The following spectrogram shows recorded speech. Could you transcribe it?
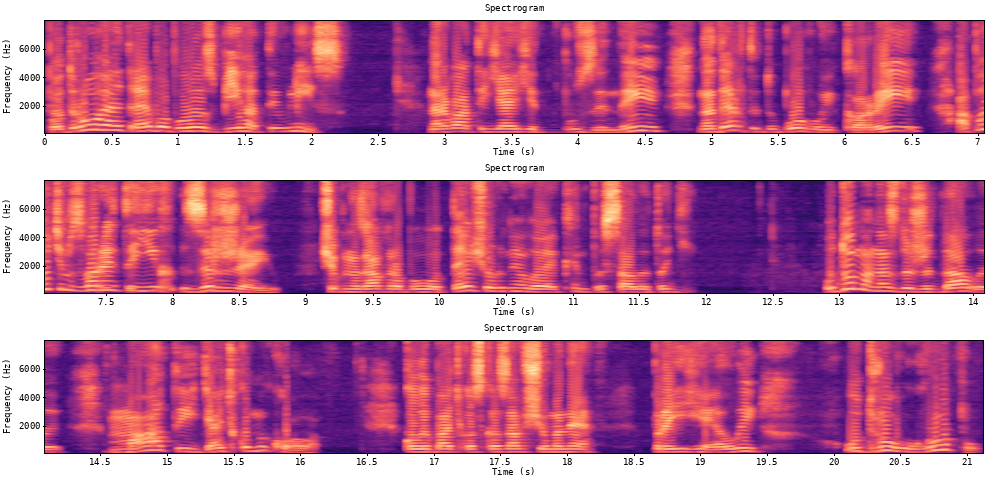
по-друге, треба було збігати в ліс, нарвати ягід бузини, надерти дубової кори, а потім зварити їх з ржею, щоб на завтра було те чорнило, яким писали тоді. Удома нас дожидали мати і дядько Микола. Коли батько сказав, що мене прийняли у другу групу,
